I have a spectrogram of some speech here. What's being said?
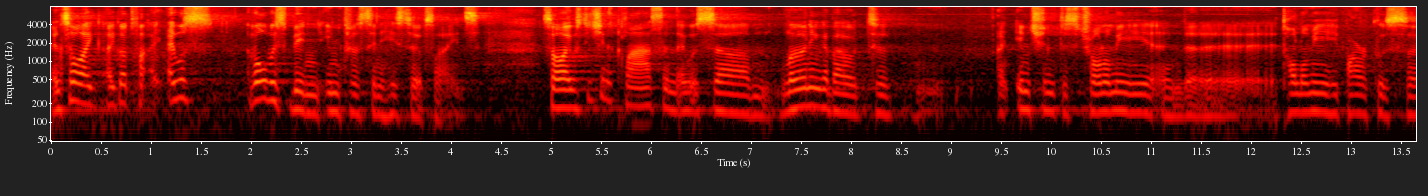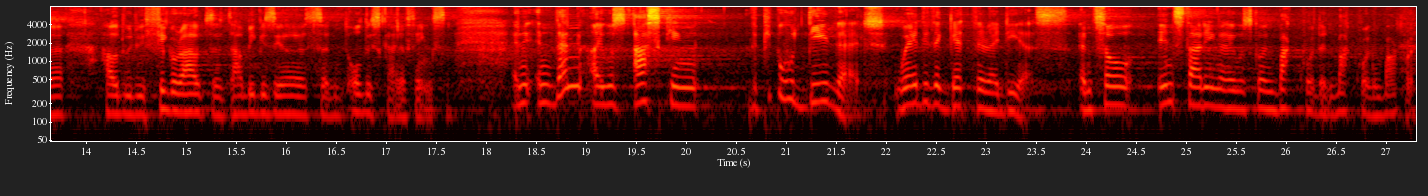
And so I, I got, I was, I've always been interested in history of science. So I was teaching a class and I was um, learning about uh, ancient astronomy and uh, Ptolemy, Hipparchus, uh, how do we figure out how big is the Earth and all these kind of things. And, and then I was asking the people who did that, where did they get their ideas? And so in studying, I was going backward and backward and backward.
